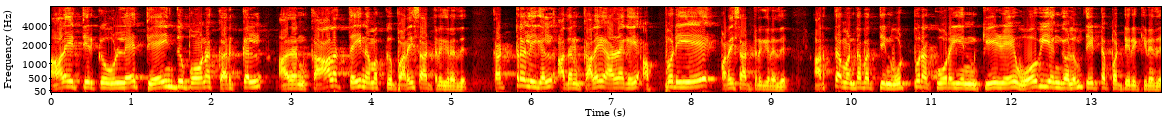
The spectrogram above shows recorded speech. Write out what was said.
ஆலயத்திற்கு உள்ளே தேய்ந்து போன கற்கள் அதன் காலத்தை நமக்கு பறைசாற்றுகிறது. கற்றளிகள் அதன் கலை அழகை அப்படியே பறைசாற்றுகிறது. அர்த்த மண்டபத்தின் உட்புற கூரையின் கீழே ஓவியங்களும் தீட்டப்பட்டிருக்கிறது.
